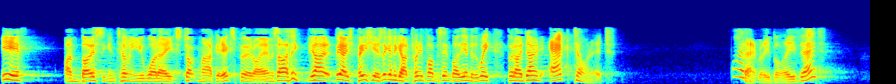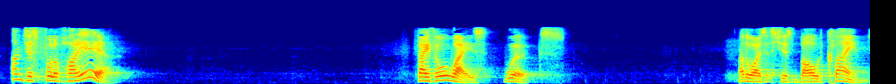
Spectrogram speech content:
If I'm boasting and telling you what a stock market expert I am, so I think you know, BHP shares are going to go up 25% by the end of the week, but I don't act on it. I don't really believe that. I'm just full of hot air. Faith always works. Otherwise, it's just bold claims.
